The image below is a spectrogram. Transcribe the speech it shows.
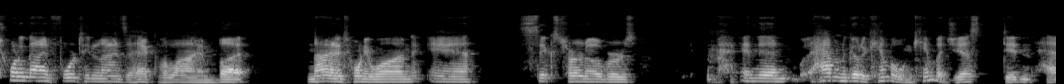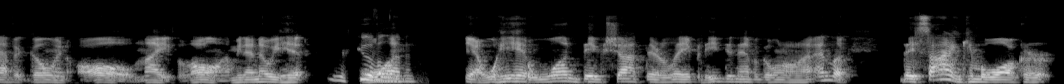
29, 14 and 9 is a heck of a line, but 9 and 21 and six turnovers. And then having to go to Kemba when Kemba just didn't have it going all night long. I mean, I know he hit two of 11. Yeah, well, he hit one big shot there late, but he didn't have it going on. And look, they signed Kemba Walker,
